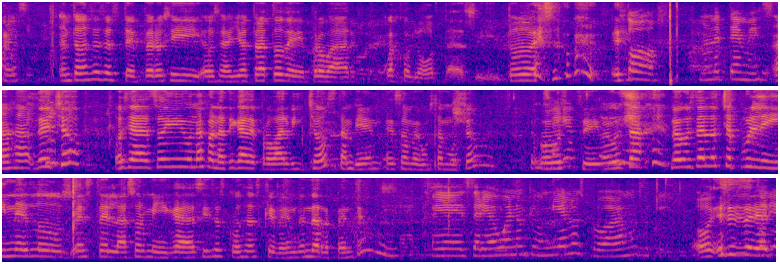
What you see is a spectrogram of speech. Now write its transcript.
Pues Entonces, este, pero sí, o sea, yo trato de probar cuajolotas y todo eso. Todo, no le temes. Ajá, de hecho, o sea, soy una fanática de probar bichos también, eso me gusta mucho. Me sí, me gusta, me gustan los chapulines, los, este, las hormigas y esas cosas que venden de repente. Oye, estaría bueno que un día los probáramos Oh, ese sería,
